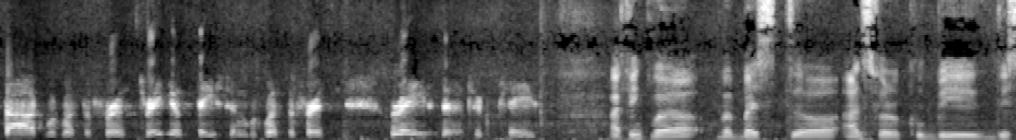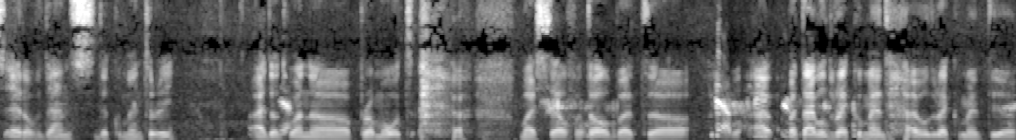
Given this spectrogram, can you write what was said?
start? What was the first radio station? What was the first rave that took place? I think the the best uh, answer could be this Era of Dance documentary I don't yeah. want to promote myself at all, but uh, yeah, I, I, but I would recommend I would recommend uh,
